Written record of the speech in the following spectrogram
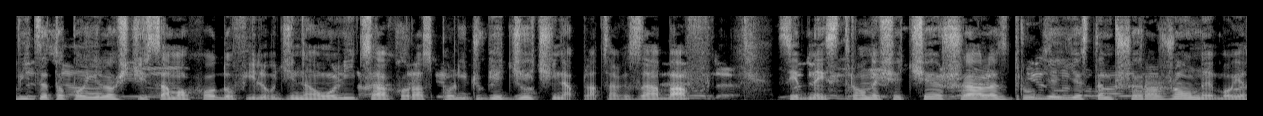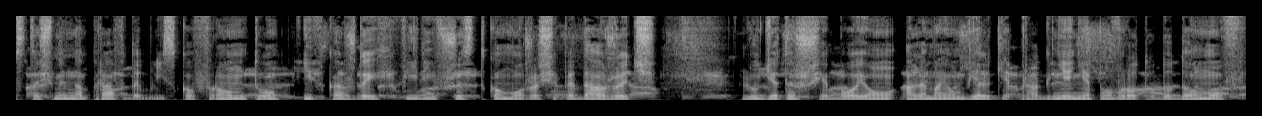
Widzę to po ilości samochodów i ludzi na ulicach oraz po liczbie dzieci na placach zabaw. Z jednej strony się cieszę, ale z drugiej jestem przerażony, bo jesteśmy naprawdę blisko frontu i w każdej chwili wszystko może się wydarzyć. Ludzie też się boją, ale mają wielkie pragnienie powrotu do domów.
